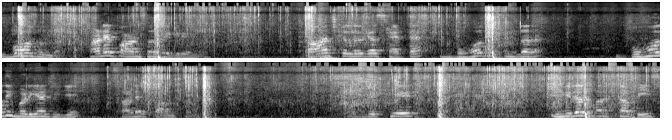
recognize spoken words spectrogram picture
बहुत सुंदर। साढ़े पाँच सौ रुपये की में। पाँच कलर का सेट है। बहुत ही सुंदर है। बहुत ही बढ़िया चीज़ें। साढ़े पाँच सौ। देखिए मिरर वर्क का पीस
